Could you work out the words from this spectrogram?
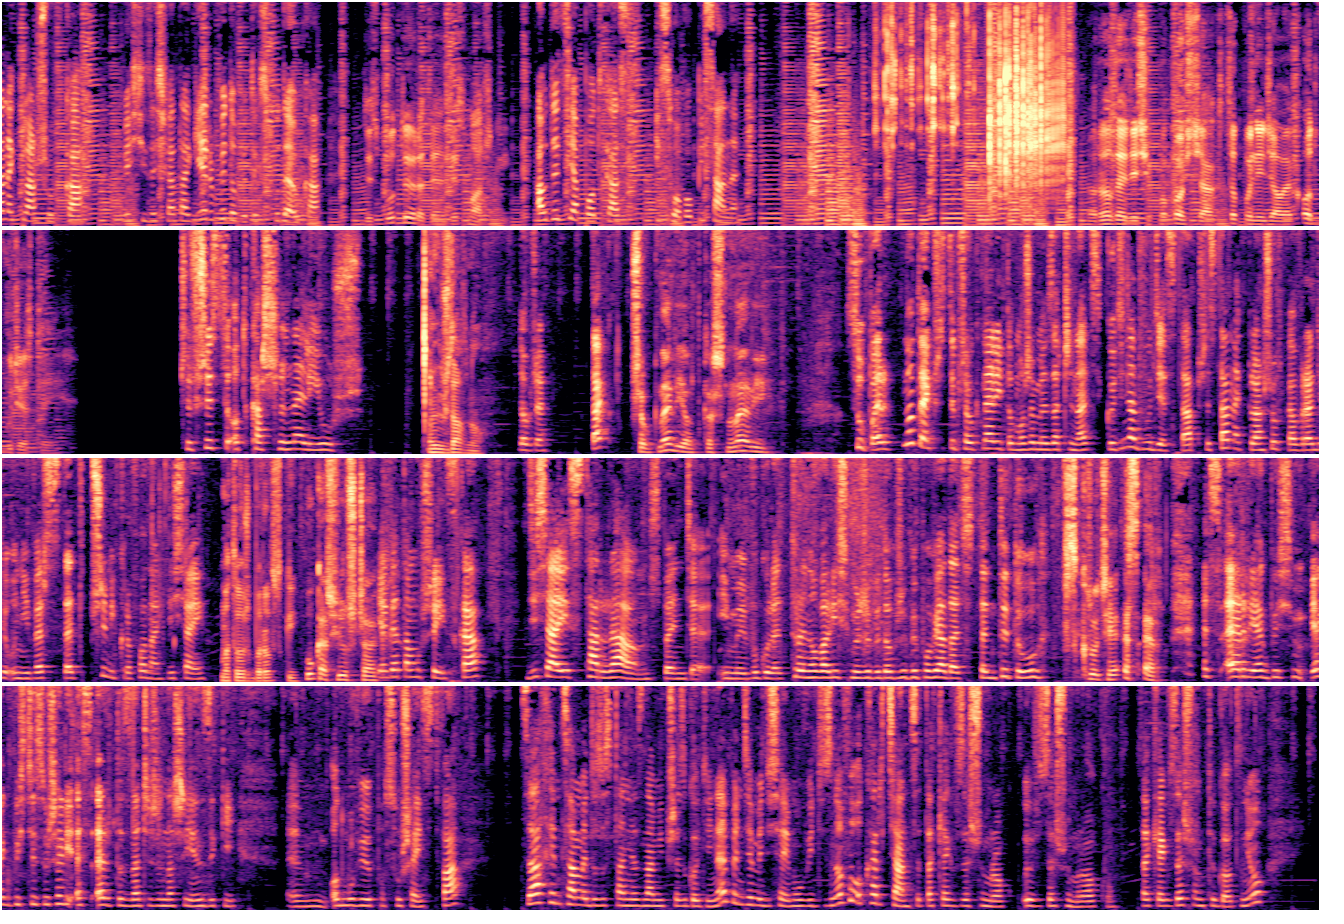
Przystanek Planszówka. Wieści ze świata gier wydobytych z pudełka. Dysputy, recenzje, smaczki. Audycja, podcast i słowo pisane. Rozejdzie się po kościach co poniedziałek o 20. Czy wszyscy odkaszlnęli już? O, już dawno. Dobrze. Tak? Przełknęli, odkaszlnęli. Super. No to jak wszyscy przełknęli, to możemy zaczynać. Godzina 20. Przystanek Planszówka w Radiu Uniwersytet. Przy mikrofonach dzisiaj Mateusz Borowski. Łukasz Juszczak. Jagata Muszyńska. Dzisiaj Star Realms będzie i my w ogóle trenowaliśmy, żeby dobrze wypowiadać ten tytuł. W skrócie SR. SR, jakbyś, jakbyście słyszeli SR, to znaczy, że nasze języki um, odmówiły posłuszeństwa. Zachęcamy do zostania z nami przez godzinę. Będziemy dzisiaj mówić znowu o karciance, tak jak w zeszłym roku, w zeszłym roku, tak jak w zeszłym tygodniu.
